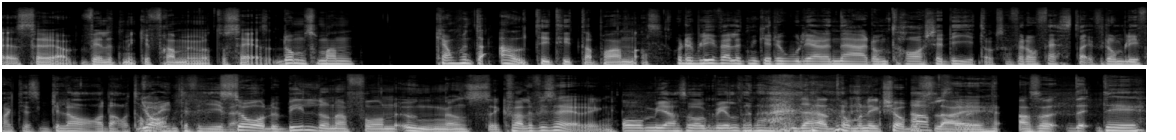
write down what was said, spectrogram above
eh, ser jag väldigt mycket fram emot att se. De som man kanske inte alltid tittar på annars. Och det blir väldigt mycket roligare när de tar sig dit också, för de festar ju, för de blir faktiskt glada och tar Ja, det inte för givet. Såg du bilderna från Ungerns kvalificering? Om jag såg bilderna. Det här Dominic Absolut. alltså det, det,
